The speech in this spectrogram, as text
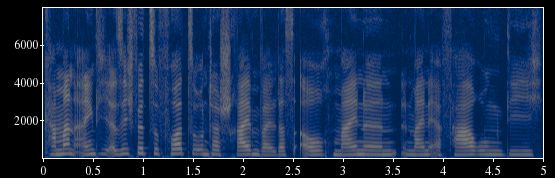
kann man eigentlich, also ich würde sofort so unterschreiben, weil das auch meine, meine Erfahrungen, die ich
